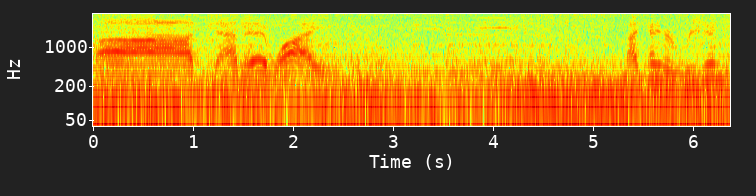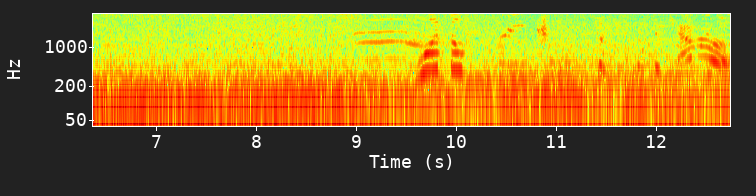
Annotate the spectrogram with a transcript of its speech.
Ah, damn it, why? I can't even read him. What the freak? Stop the camera!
